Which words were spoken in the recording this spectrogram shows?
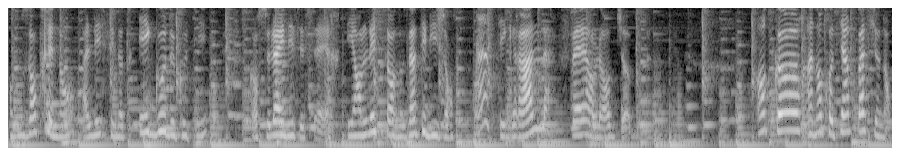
en nous entraînant à laisser notre ego de côté quand cela est nécessaire et en laissant nos intelligences intégrales faire leur job. Encore un entretien passionnant.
